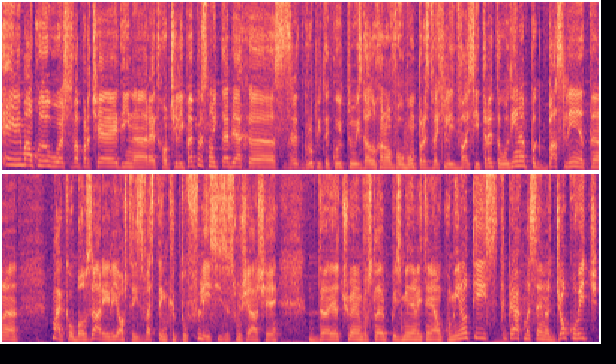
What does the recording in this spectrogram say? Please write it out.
Е, малко дълго беше това парче един Red Hot Chili Peppers, но и те бяха сред групите, които издадоха нов албум през 2023 година, пък бас линията на Майкъл Балзари или още известен като Фли си заслужаваше да я чуем в след изминалите няколко минути. Степяхме се на Джокович,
